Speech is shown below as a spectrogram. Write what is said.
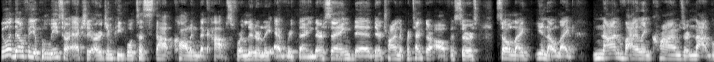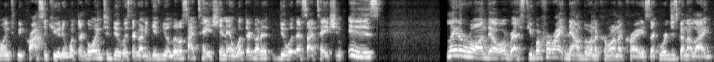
Philadelphia police are actually urging people to stop calling the cops for literally everything. They're saying that they're trying to protect their officers. So, like, you know, like nonviolent crimes are not going to be prosecuted. What they're going to do is they're going to give you a little citation, and what they're going to do with that citation is later on they'll arrest you. But for right now, during the corona craze, like we're just gonna like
